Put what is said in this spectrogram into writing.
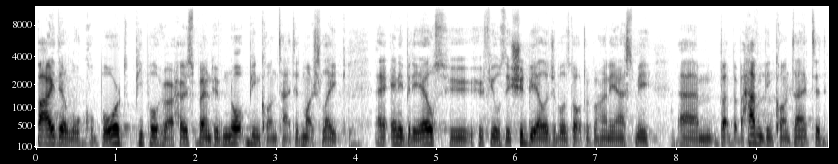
by their local board. People who are housebound who have not been contacted, much like uh, anybody else who, who feels they should be eligible, as Dr Gohani asked me, um, but, but haven't been contacted,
